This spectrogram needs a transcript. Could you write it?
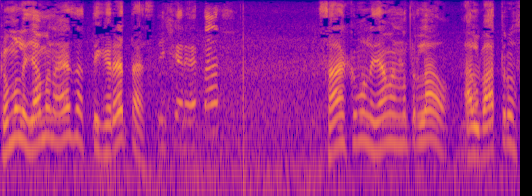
¿Cómo le llaman a esas tijeretas? Tijeretas, ¿Sabes cómo le llaman en otro lado? Albatros.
